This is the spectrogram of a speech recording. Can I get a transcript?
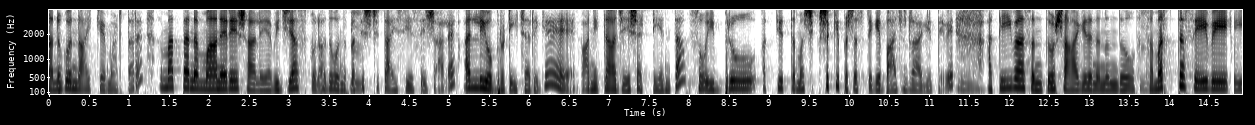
ನನಗೊಂದು ಆಯ್ಕೆ ಮಾಡ್ತಾರೆ. ಮತ್ತೆ ನಮ್ಮ ನೆರೆ ಶಾಲೆಯ ವಿಜಯ ಸ್ಕೂಲ್ ಅದು ಒಂದು ಪ್ರತಿಷ್ಠಿತ ಐ ಸಿ ಎಸ್ ಸಿ ಶಾಲೆ. ಅಲ್ಲಿ ಒಬ್ರು ಟೀಚರಿಗೆ ಅನಿತಾ ಜೆ ಶೆಟ್ಟಿ ಅಂತ. ಸೊ ಇಬ್ರು ಅತ್ಯುತ್ತಮ ಶಿಕ್ಷಕಿ ಪ್ರಶಸ್ತಿಗೆ ಭಾಜನರಾಗಿದ್ದೀವಿ. ಅತೀವ ಸಂತೋಷ ಆಗಿದೆ ನನ್ನೊಂದು ಸಮರ್ಥ ಸೇವೆ ಈ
